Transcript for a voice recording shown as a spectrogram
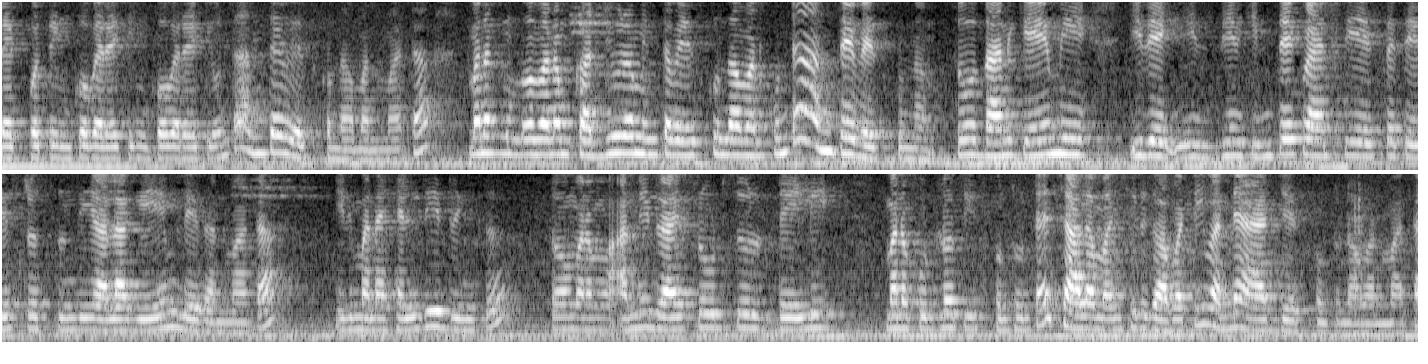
లేకపోతే ఇంకో వెరైటీ ఇంకో వెరైటీ ఉంటే అంతే వేసుకుందాం అనమాట మనకు మనం ఖర్జూరం ఇంత వేసుకుందాం అనుకుంటే అంతే వేసుకుందాం. సో దానికి ఏమి ఇదే ఇది- దీనికి ఇంతే క్వాంటిటీ వేస్తే టేస్ట్ వస్తుంది అలాగే ఏం లేదనమాట ఇది మన హెల్దీ డ్రింక్ సో మనం అన్ని డ్రై ఫ్రూట్స్ డైలీ మన ఫుడ్లో తీసుకుంటుంటే చాలా మంచిది కాబట్టి ఇవన్నీ యాడ్ చేసుకుంటున్నాం అనమాట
